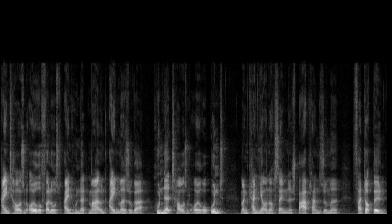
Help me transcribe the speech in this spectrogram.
1000 Euro verlost, 100 Mal und einmal sogar 100.000 Euro. Und man kann hier auch noch seine Sparplansumme verdoppeln.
